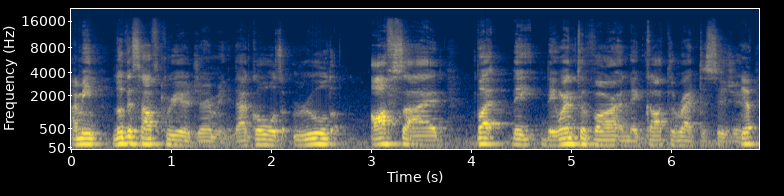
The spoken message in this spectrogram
I mean, look at South Korea Germany. That goal was ruled offside, but they they went to VAR and they got the right decision. Yep.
